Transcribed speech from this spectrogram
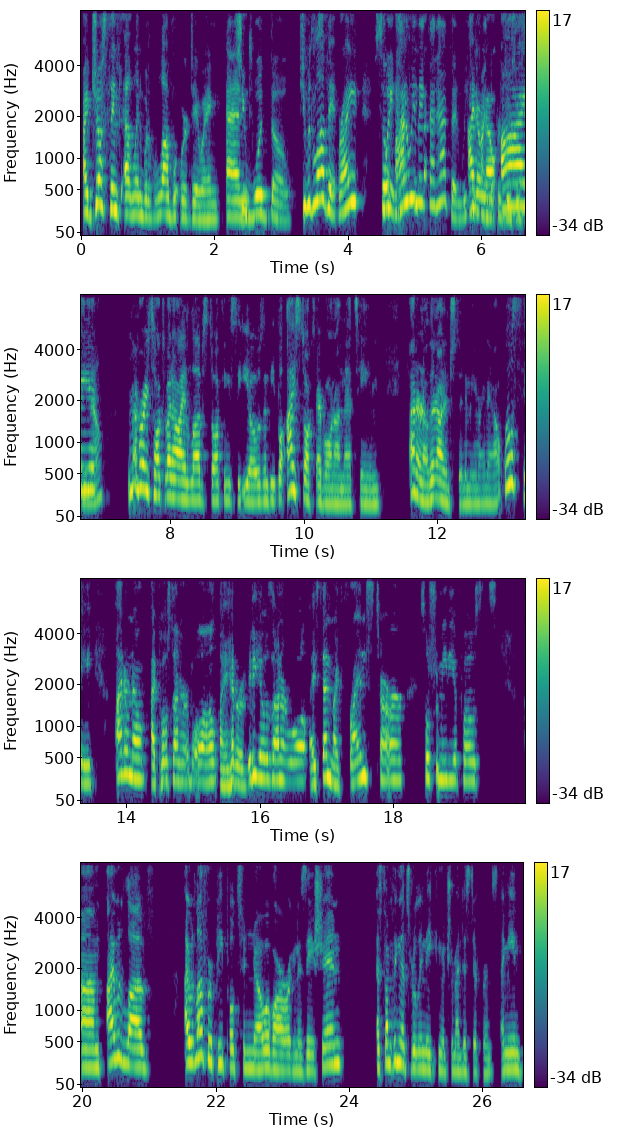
I just think Ellen would love what we're doing, and she would though. She would love it, right? So wait, how I do we make that happen? We can I don't find know. the producer's I, email. Remember, I talked about how I love stalking CEOs and people. I stalked everyone on that team. I don't know. They're not interested in me right now. We'll see. I don't know. I post on her wall. I had her videos on her wall. I send my friends to her social media posts. Um, I would love, I would love for people to know of our organization as something that's really making a tremendous difference. I mean,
